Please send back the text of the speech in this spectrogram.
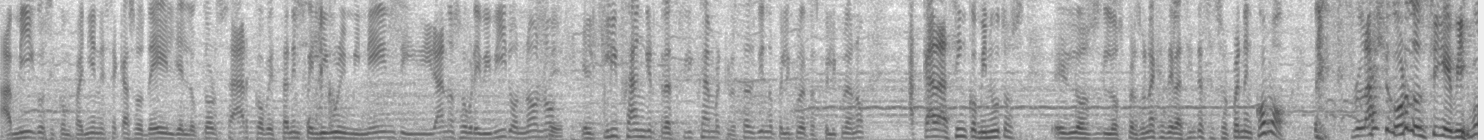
amigos y compañía, en este caso Dale y el doctor Sarkov, están en peligro inminente y irán a sobrevivir o no, ¿no? Sí. El cliffhanger tras cliffhanger, que lo estás viendo película tras película, ¿no? A cada cinco minutos eh, los, los personajes de la cinta se sorprenden. ¿Cómo? ¿Flash Gordon sigue vivo?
